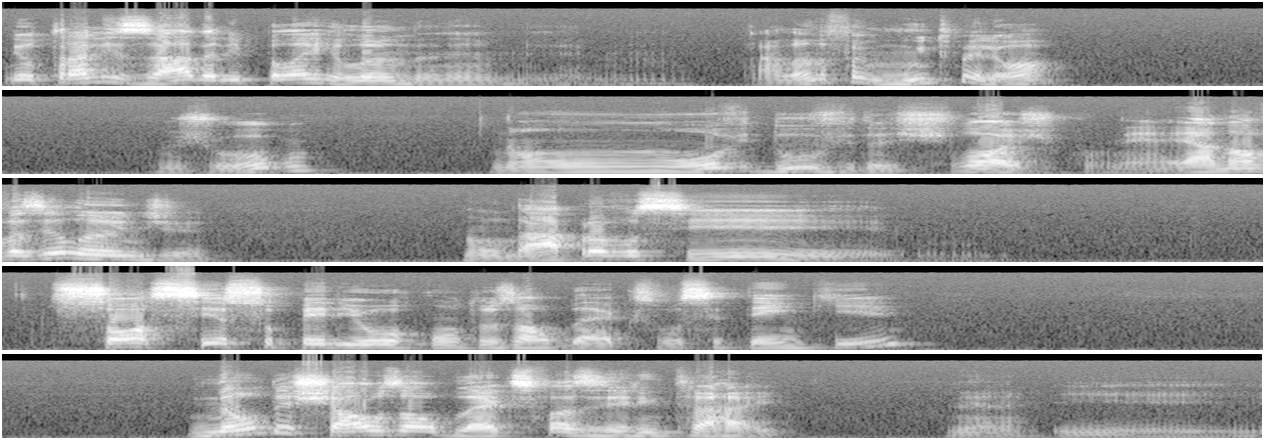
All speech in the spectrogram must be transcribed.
neutralizada ali pela Irlanda, né? A Irlanda foi muito melhor no jogo, não, não houve dúvidas, lógico, né? É a Nova Zelândia. Não dá para você só ser superior contra os All Blacks, você tem que não deixar os All Blacks fazerem try. Né? E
